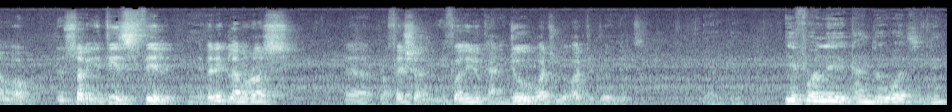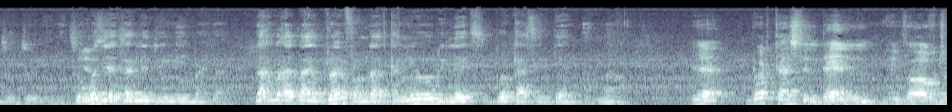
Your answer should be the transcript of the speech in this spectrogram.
oh, sorry, it is still a very glamorous uh, profession if only you can do what you ought to do in it. Okay. If only you can do what you need to do in it. So Yes. what exactly do you mean by that? that by, by drawing from that, can you relate broadcasting then and now? Yeah, broadcasting then involved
